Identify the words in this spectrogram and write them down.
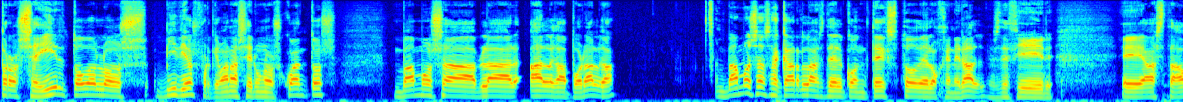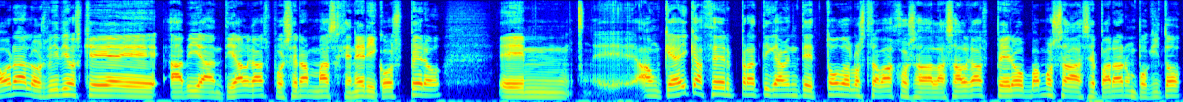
proseguir todos los vídeos, porque van a ser unos cuantos. Vamos a hablar alga por alga. Vamos a sacarlas del contexto de lo general, es decir, eh, hasta ahora los vídeos que había antialgas pues eran más genéricos, pero em, eh, aunque hay que hacer prácticamente todos los trabajos a las algas, pero vamos a separar un poquito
